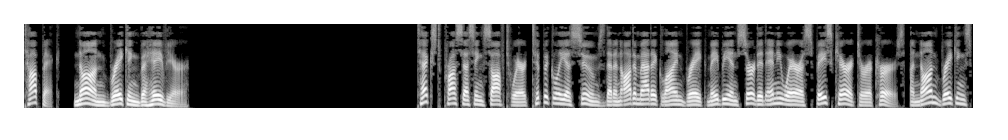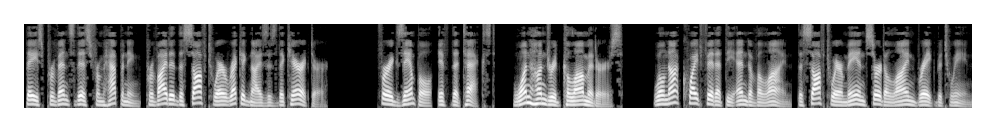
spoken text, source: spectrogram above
Topic: Non-breaking behavior. Text processing software typically assumes that an automatic line break may be inserted anywhere a space character occurs. A non-breaking space prevents this from happening provided the software recognizes the character. For example, if the text 100 kilometers will not quite fit at the end of a line, the software may insert a line break between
